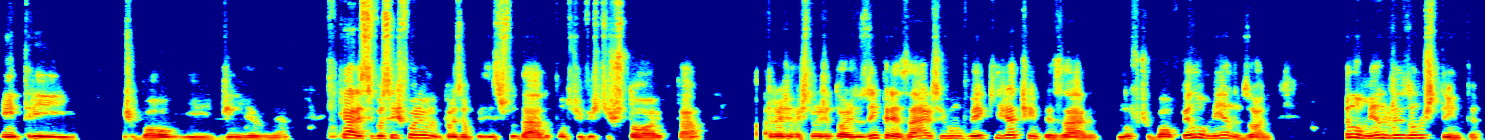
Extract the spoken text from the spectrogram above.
entre futebol e dinheiro, né? Cara, se vocês forem, por exemplo, estudar do ponto de vista histórico, tá? As trajetórias dos empresários, vocês vão ver que já tinha empresário no futebol, pelo menos, olha, pelo menos desde os anos 30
